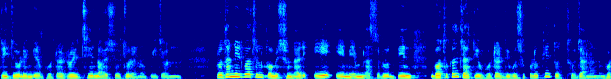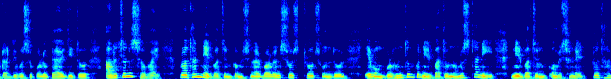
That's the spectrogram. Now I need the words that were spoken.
তৃতীয় লিঙ্গের ভোটার রয়েছে নয়শো চুরানব্বই জন। প্রধান নির্বাচন commissioner A M M Nasiruddin গতকাল জাতীয় ভোটার দিবস উপলক্ষে তথ্য জানান। ভোটার দিবস উপলক্ষে আয়োজিত আলোচনা সভায় প্রধান নির্বাচন কমিশনার বলেন, সুষ্ঠু, সুন্দর এবং গ্রহণযোগ্য নির্বাচন অনুষ্ঠানেই নির্বাচন কমিশনের প্রধান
